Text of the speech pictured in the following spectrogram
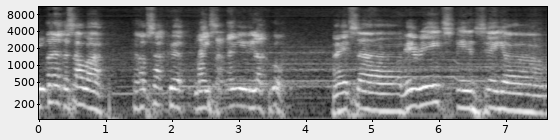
di ba nag-asawa, nakapsat ka, may isang nangyayilak ko. It's uh, marriage is a uh,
